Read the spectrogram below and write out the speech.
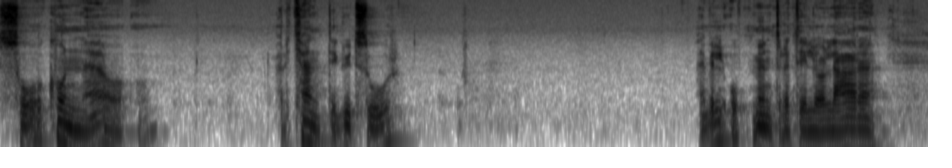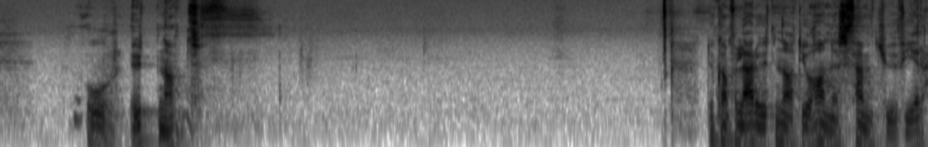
såkorne og kjent i Guds ord. Jeg vil oppmuntre til å lære ord utenat. Du kan få lære utenat Johannes 5,24.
